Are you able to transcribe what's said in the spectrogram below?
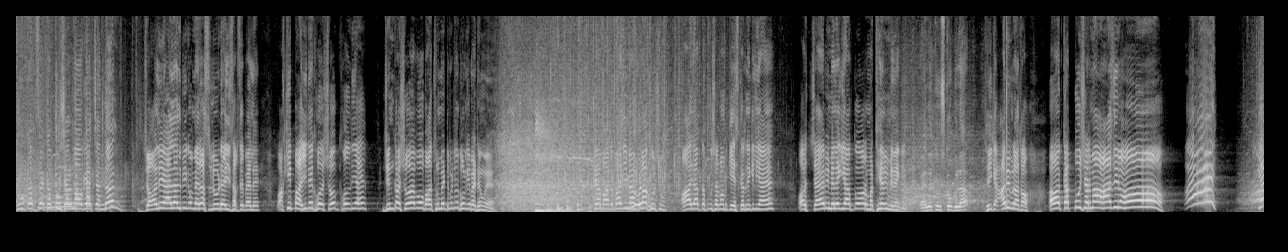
तू कब से कप्पू शर्मा हो गया चंदन? जॉली एलएलबी को मेरा सलूट है जी सबसे पहले। बाकी भाई ने खो, शो खोल दिया है। जिनका शो है वो बाथरूम में ट्विटर खोल के बैठे हुए हैं। क्या बात है? पाजी मैं बड़ा खुश हूँ। आज आप कपूर शर्मा पे केस करने के लिए आए हैं और चाय भी मिलेगी आपको और मट्ठियाँ भी मिलेंगी। पहले तो उसको बुला। ठीक है अभी बुलाता हूँ। कप्पू शर्मा हाजिर हो! क्या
